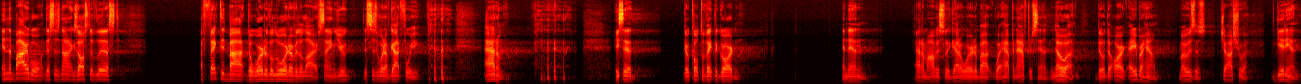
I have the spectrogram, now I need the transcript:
in the Bible. This is not an exhaustive list. Affected by the word of the Lord over their life, saying, you, This is what I've got for you. Adam. he said, Go cultivate the garden. And then Adam obviously got a word about what happened after sin. Noah, build the ark. Abraham, Moses, Joshua, Gideon.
